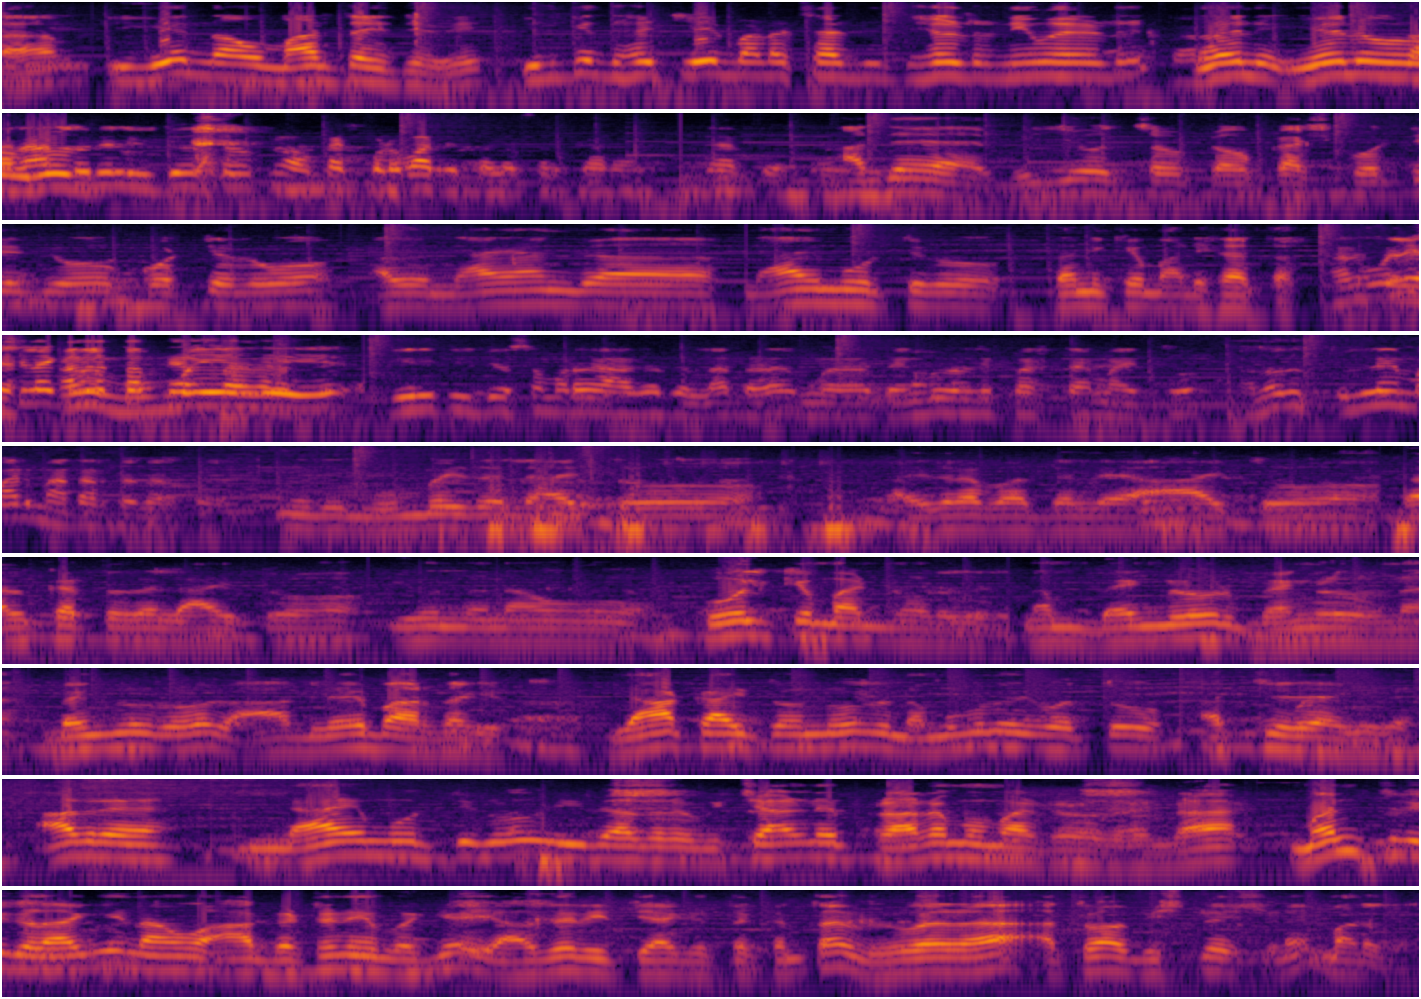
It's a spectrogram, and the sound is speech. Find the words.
ಈಗೇನ್ ನಾವು ಮಾಡ್ತಾ ಇದ್ದೀವಿ. ಇದಕ್ಕಿಂತ ಹೆಚ್ಚು ಏನ್ ಮಾಡಕ್ ಸಾಧ್ಯತೆ ಹೇಳ್ರಿ ನೀವು ಹೇಳ್ರಿ. ಏನು ಏನು ರಾಷ್ಟ್ರದಲ್ಲಿ ಅವಕಾಶ ಕೊಡಬಾರ್ದಿತ್ತಲ್ಲ ಸರ್ಕಾರ? ಯಾಕೆ ಅದೇ ವಿಜಯೋತ್ಸವಕ್ಕೆ ಅವಕಾಶ ಕೊಟ್ಟಿದ್ವೋ ಕೊಟ್ಟಿಲ್ವೋ ಅದು ನ್ಯಾಯಾಂಗ ನ್ಯಾಯಮೂರ್ತಿಗಳು ತನಿಖೆ ಮಾಡಿ ಹೇಳ್ತಾರೆ. ಮುಂಬೈಯಲ್ಲಿ ಈ ರೀತಿ ವಿಜಯೋತ್ಸವ ಮಾಡೋಕೆ ಆಗೋದಿಲ್ಲ. ಬೆಂಗಳೂರಲ್ಲಿ ಫಸ್ಟ್ ಟೈಮ್ ಆಯ್ತು. ಅನ್ನೋದು ತುಲನೆ ಮಾಡಿ ಮಾತಾಡ್ತಾ ಮುಂಬೈದಲ್ಲಿ ಆಯ್ತು ಹೈದರಾಬಾದಲ್ಲಿ ಆಯ್ತು, ಕಲ್ಕತ್ತಾದಲ್ಲಿ ಆಯ್ತು. ಇವನ್ನ ನಾವು ಹೋಲಿಕೆ ಮಾಡಿ ನೋಡಿದ್ವಿ. ನಮ್ಮ ಬೆಂಗಳೂರು ಬೆಂಗಳೂರಿನ. ಬೆಂಗಳೂರೊಳಗೆ ಆಗ್ಲೇಬಾರ್ದಾಗಿತ್ತು. ಯಾಕಾಯ್ತು ಅನ್ನೋದು ನಮಗೂ ಇವತ್ತು ಅಚ್ಚರಿ ಆಗಿದೆ. ಆದ್ರೆ ನ್ಯಾಯಮೂರ್ತಿಗಳು ಈಗ ಅದರ ವಿಚಾರಣೆ ಪ್ರಾರಂಭ ಮಾಡಿರೋದ್ರಿಂದ ಮಂತ್ರಿಗಳಾಗಿ ನಾವು ಆ ಘಟನೆ ಬಗ್ಗೆ ಯಾವುದೇ ರೀತಿಯಾಗಿರ್ತಕ್ಕಂಥ ವಿವರ ಅಥವಾ ವಿಶ್ಲೇಷಣೆ ಮಾಡೋದು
